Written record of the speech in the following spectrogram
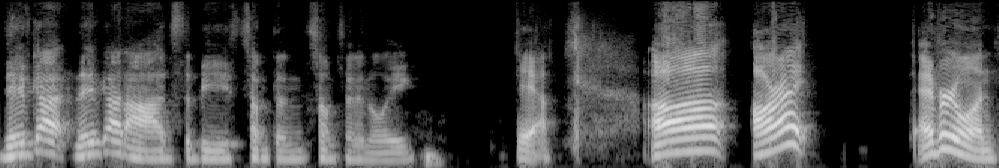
they've got they've got odds to be something something in the league. Yeah. Uh, all right, everyone,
